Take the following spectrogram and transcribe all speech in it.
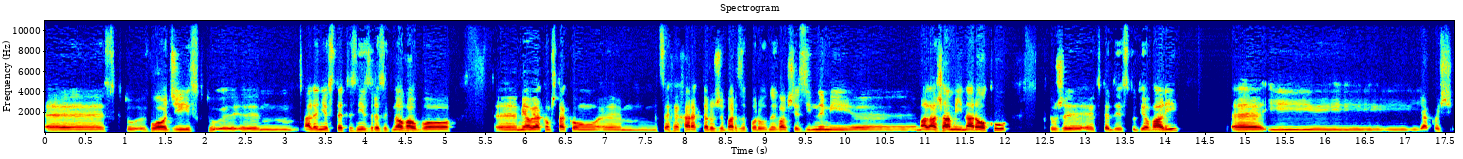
e, w Łodzi, ale niestety z niej zrezygnował, bo e, miał jakąś taką cechę charakteru, że bardzo porównywał się z innymi e, malarzami na roku, którzy wtedy studiowali i jakoś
